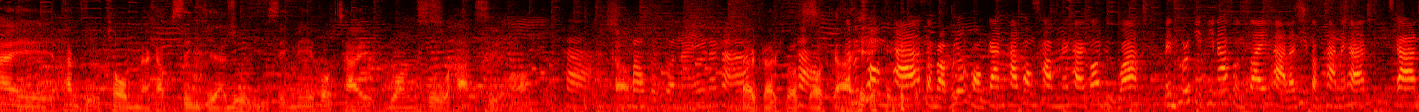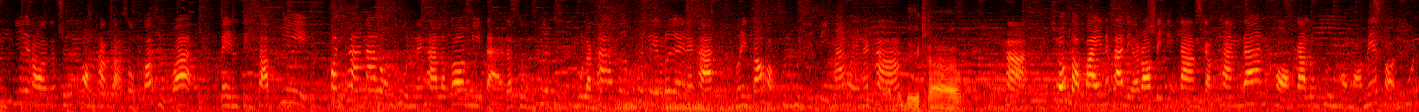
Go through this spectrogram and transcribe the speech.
ให้ท่านผู้ชมนะครับสิงเจียอยู่หลีสิงนี้พวกใช้วงสู่หักเสียงค่ะครับ เบาตัวตัวไหนนะคะเบาตัวตัวค่ะตัวกายท่านผู้ชมคะสำหรับเรื่องของการค้าทองคำนะคะ ก็ถือว่าเป็นธุรกิจที่น่าสนใจค่ะ และที่สำคัญนะคะ การที่เราจะซื้อทองคำสะสมก็ถือว่าเป็นสินทรัพย์ที่ค่อนข้างน่าลงทุนนะคะ แล้วก็มีแต่จะสูงขึ้นมูลค่าเพิ่มขึ้นเรื่อยๆนะคะ วันนี้ต้องขอบคุณคุณจิตติมากเลยนะคะ สวัสดีครับ ค่ะ ช่วงต่อไปนะคะ เดี๋ยวเราไปติดตามกับทางด้านของการลงทุนของหมอเมฆสอนหุ้น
